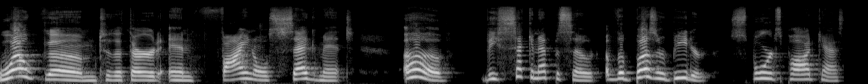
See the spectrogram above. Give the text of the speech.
Welcome to the third and final segment of the second episode of the Buzzer Beater Sports Podcast.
